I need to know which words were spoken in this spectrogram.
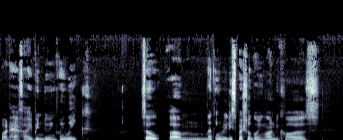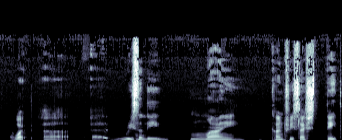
what have I been doing for a week? So, um, nothing really special going on because what, uh, uh, recently my country slash state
